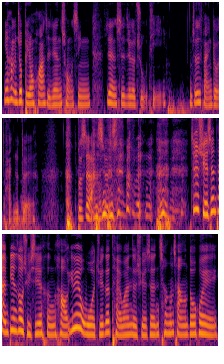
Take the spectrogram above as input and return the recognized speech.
因为他们就不用花时间重新认识这个主题，你就是反正给我弹就对了。不是啦，不是不是，就是学生弹变奏曲其实很好，因为我觉得台湾的学生常常都会。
